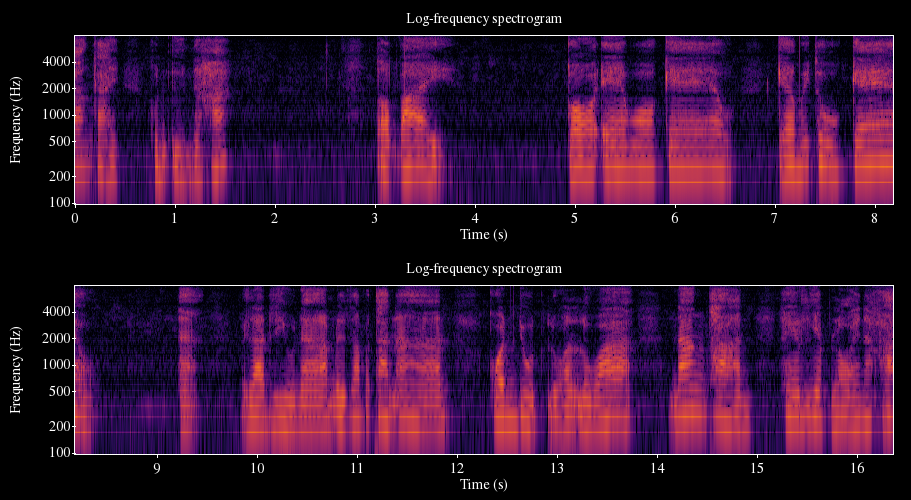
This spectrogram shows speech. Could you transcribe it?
ร่างกายคนอื่นนะคะ ต่อไปกอแอวอแก้ว แก้วไม่โทรแก้วอะเวลาหิวน้ำหรือรับประทานอาหาร ควรหยุดหรือว่าหรือว่า นั่งทานให้เรียบร้อยนะคะ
